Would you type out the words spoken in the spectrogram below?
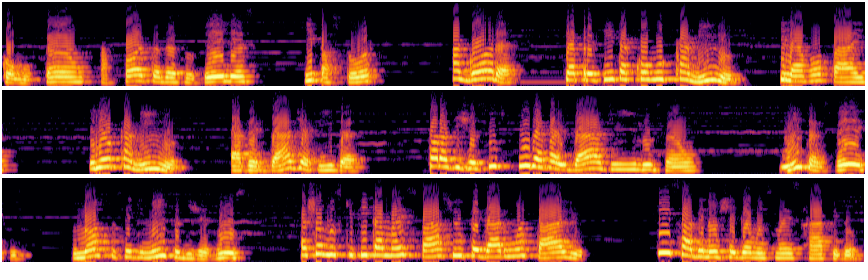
como pão, a porta das ovelhas e pastor, agora se apresenta como o caminho que leva ao Pai. Ele é o caminho, a verdade e a vida. Fora de Jesus tudo é vaidade e ilusão. Muitas vezes, no nosso seguimento de Jesus, achamos que fica mais fácil pegar um atalho. Quem sabe não chegamos mais rápido?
